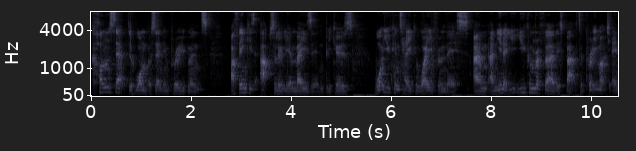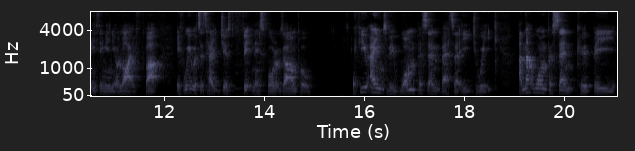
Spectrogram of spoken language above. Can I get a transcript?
concept of 1% improvements I think is absolutely amazing because what you can take away from this and and you know you, you can refer this back to pretty much anything in your life but if we were to take just fitness for example if you aim to be 1% better each week and that 1% could be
